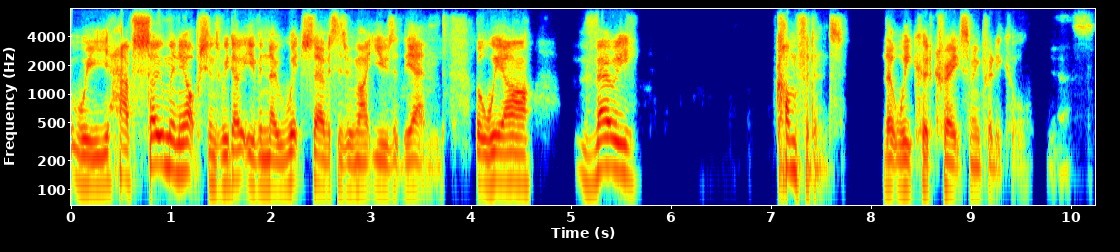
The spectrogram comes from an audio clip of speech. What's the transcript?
we have so many options we don't even know which services we might use at the end, but we are very confident that we could create something pretty cool. Yes.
